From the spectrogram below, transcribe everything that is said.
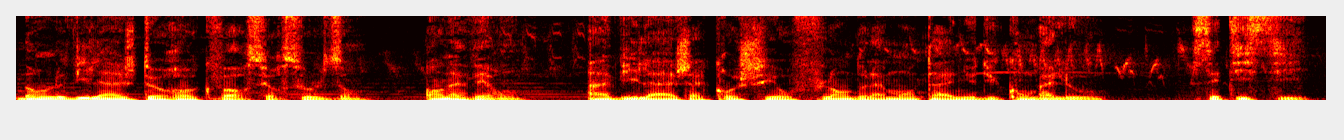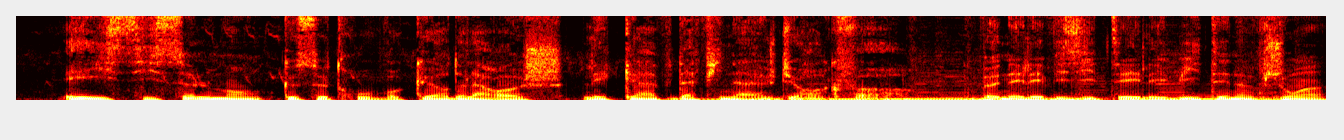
Dans le village de Roquefort-sur-Soulzon, en Aveyron, un village accroché au flanc de la montagne du Combalou. C'est ici, et ici seulement, que se trouvent au cœur de la roche les caves d'affinage du Roquefort. Venez les visiter les 8 et 9 juin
